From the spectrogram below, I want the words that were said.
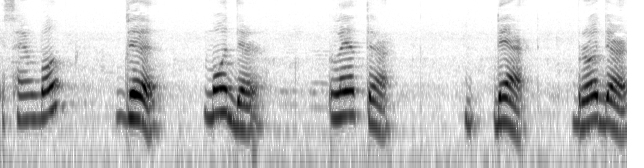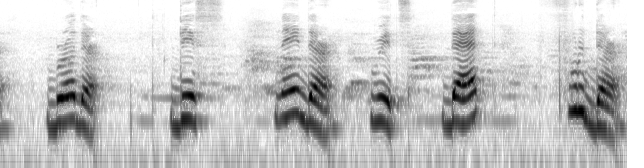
Example: the, mother, letter, there, brother, brother, this, neither, which, that, further,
